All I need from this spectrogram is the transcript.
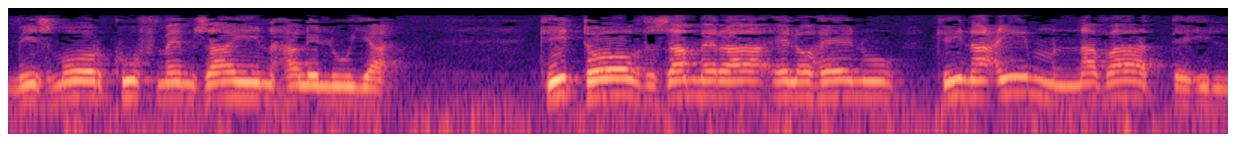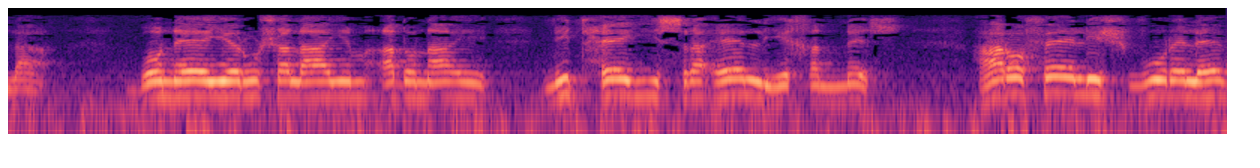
מזמור קמ"ז, הללויה. כי טוב זמרה אלוהינו, כי נעים נבע תהילה. בונה ירושלים, אדוני, נדחי ישראל יכנס. הרופא לשבורי לב,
